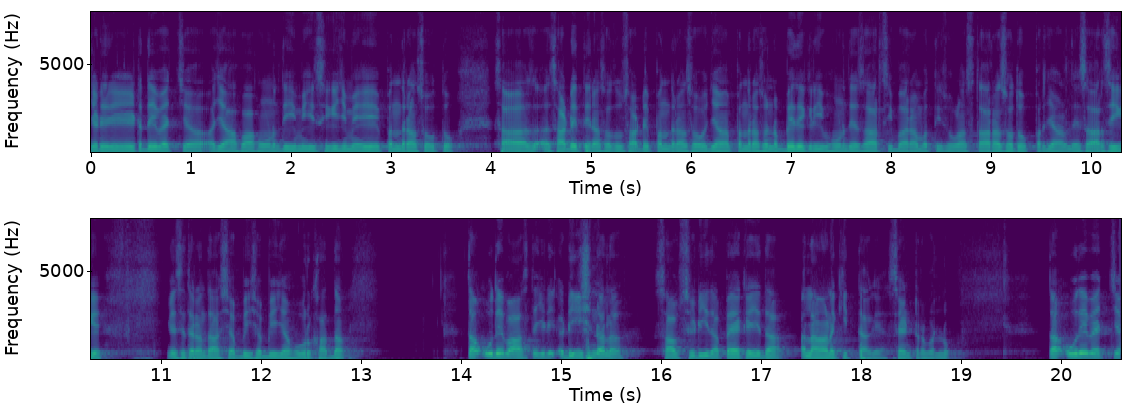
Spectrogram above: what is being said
ਜਿਹੜੇ ਰੇਟ ਦੇ ਵਿੱਚ ਇਜ਼ਾਫਾ ਹੋਣ ਦੀ ਉਮੀਦ ਸੀਗੀ, ਜਿਵੇਂ ਇਹ 1500 ਤੋਂ ਸਾ- ਸਾਢੇ 1300 ਤੋਂ ਸਾਢੇ 1500 ਜਾਂ 1590 ਦੇ ਕਰੀਬ ਹੋਣ ਦੇ ਅਸਾਰ ਸੀ 12 32 16 1700 ਤੋਂ ਉੱਪਰ ਜਾਣ ਦੇ ਅਸਾਰ ਸੀਗੇ, ਇਸੇ ਤਰ੍ਹਾਂ 10 26 26 ਜਾਂ ਹੋਰ ਖਾਦਾਂ। ਤਾਂ ਉਹਦੇ ਵਾਸਤੇ ਜਿਹੜੀ ਐਡੀਸ਼ਨਲ ਸਬਸਿਡੀ ਦਾ ਪੈਕੇਜ ਦਾ ਐਲਾਨ ਕੀਤਾ ਗਿਆ ਸੈਂਟਰ ਵੱਲੋਂ। ਤਾਂ ਉਹਦੇ ਵਿੱਚ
